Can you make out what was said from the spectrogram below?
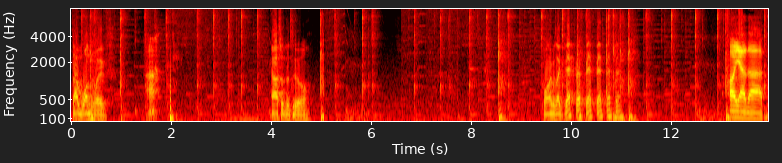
That one wave. Ah After the duel. One was like, bep, bep, bep, bep, bep, bep. oh yeah that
